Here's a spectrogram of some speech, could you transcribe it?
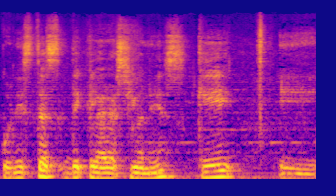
con estas declaraciones que, eh,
